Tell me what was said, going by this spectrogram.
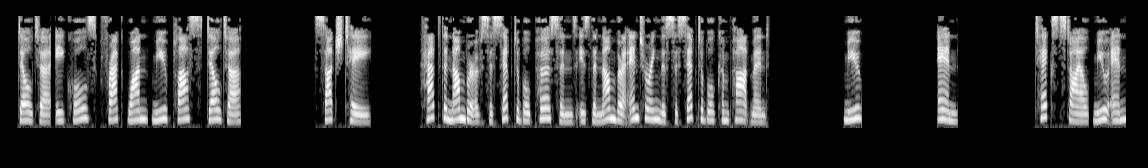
delta equals frac one mu plus delta such t hat the number of susceptible persons is the number entering the susceptible compartment. Mu n text style mu n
